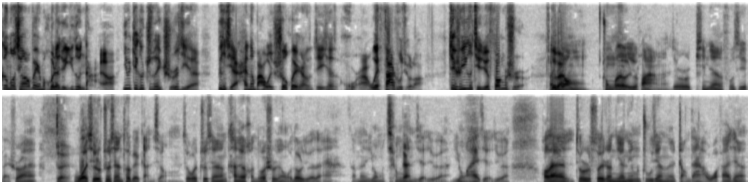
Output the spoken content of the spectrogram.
更多情况为什么回来就一顿打呀？因为这个最直接，并且还能把我社会上这些火啊，我给撒出去了。这是一个解决方式，对吧反正中国有一句话嘛，就是贫贱夫妻百事哀。对，我其实之前特别感性，就我之前看见很多事情，我都是觉得，哎呀，咱们用情感解决，用爱解决。后来就是随着年龄逐渐的长大，我发现，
